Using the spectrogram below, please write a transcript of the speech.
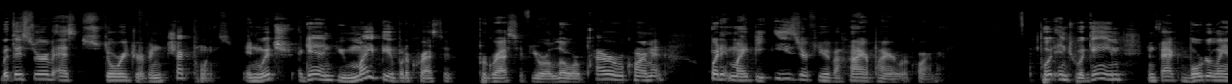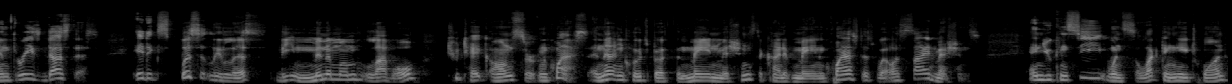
but they serve as story driven checkpoints, in which, again, you might be able to progress if you're a lower power requirement, but it might be easier if you have a higher power requirement. Put into a game, in fact, Borderlands 3 does this. It explicitly lists the minimum level to take on certain quests, and that includes both the main missions, the kind of main quest, as well as side missions. And you can see when selecting each one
